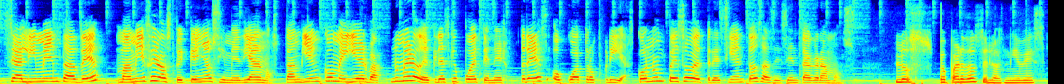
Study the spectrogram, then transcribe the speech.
Se alimenta de mamíferos pequeños y medianos. También come hierba. Número de crías que puede tener 3 o 4 crías, con un peso de 300 a 60 gramos. Los leopardos de las nieves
